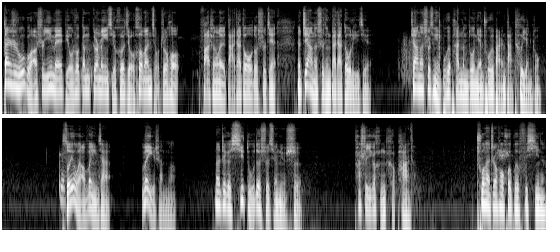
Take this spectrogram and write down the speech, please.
但是如果要是因为，比如说跟哥们一起喝酒，喝完酒之后发生了打架斗殴的事件，那这样的事情大家都理解，这样的事情也不会判那么多年，除非把人打特严重。对所以我要问一下，为什么？那这个吸毒的事情，女士，它是一个很可怕的。出来之后会不会复吸呢？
